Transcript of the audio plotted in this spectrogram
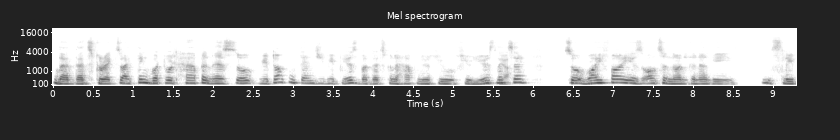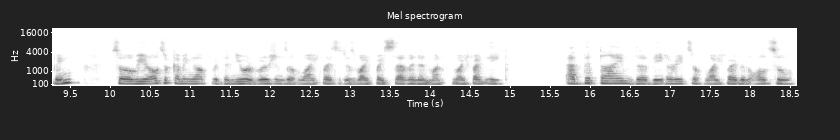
That that's correct. So I think what would happen is so we're talking 10 Gbps, but that's going to happen in a few few years, let's say. So Wi-Fi is also not going to be sleeping. So we are also coming up with the newer versions of Wi-Fi, such as Wi-Fi 7 and one Wi-Fi 8. At that time, the data rates of Wi-Fi will also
